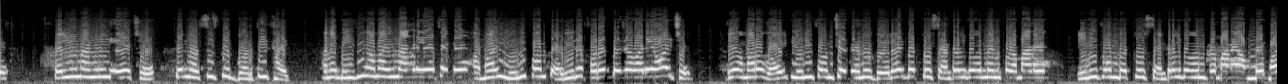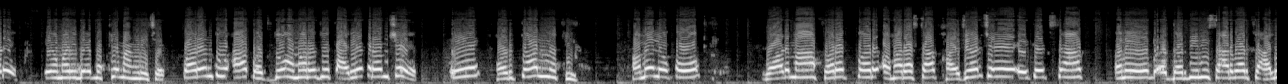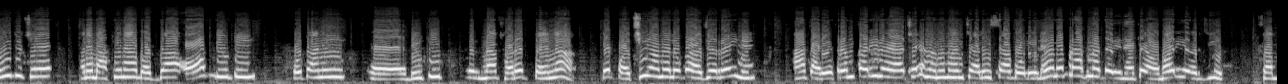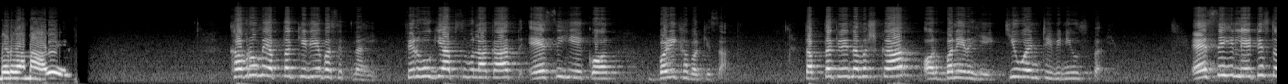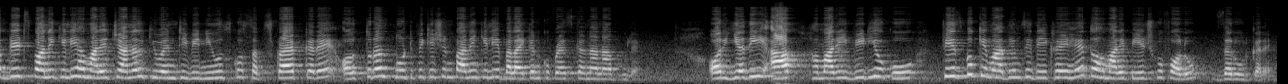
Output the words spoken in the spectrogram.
પહેલી માંગણી એ છે કે નર્સિસની ભરતી થાય. અને બીજી અમારી માંગણી એ છે કે અમારી યુનિફોર્મ પહેરીને ફરજ બજાવવાની હોય છે. જે અમારો વ્હાઇટ યુનિફોર્મ છે, તેનું ધોલાઈ બધું સેન્ટ્રલ ગવર્મેન્ટ પ્રમાણે, યુનિફોર્મ બધું સેન્ટ્રલ ગવર્મેન્ટ પ્રમાણે અમને મળે, એ અમારી બે મુખ્ય માંગણી છે. પરંતુ આ બધો અમારો જે કાર્યક્રમ છે, એ હડતાલ નથી. અમે લોકો વોર્ડમાં ફરજ પર અમારા સ્ટાફ હાજર છે એક એક સ્ટાફ અને એ દર્દીની સારવાર ચાલુ જ છે અને બાકીના બધા ઓફ ડ્યુટી પોતાની ડ્યુટી ના ફરજ પહેલા કે પછી અમે લોકો હાજર રહીને આ કાર્યક્રમ કરી રહ્યા છે હનુમાન ચાલીસા બોલીને અને પ્રાર્થના કરીને કે અમારી અરજી સાંભળવામાં આવે खबरों में अब तक के लिए बस इतना ही फिर होगी आपसे मुलाकात ऐसी ही एक और बड़ी खबर के साथ तब तक के लिए नमस्कार और बने रहिए क्यू एन टीवी न्यूज पर ऐसे ही लेटेस्ट अपडेट्स पाने के लिए हमारे channel Q N TV news को सब्सक्राइब करें और तुरंत नोटिफिकेशन पाने के लिए बेलाइकन को प्रेस करना ना भूलें। और यदि आप हमारी वीडियो को फेसबुक के माध्यम से देख रहे हैं तो हमारे पेज को फॉलो ज़रूर करें।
